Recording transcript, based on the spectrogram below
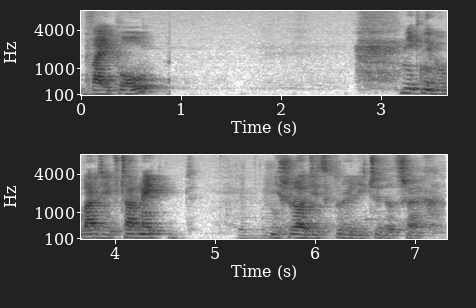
dwa i pół. Nikt nie był bardziej w czarnej niż rodzic, który liczy do trzech.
